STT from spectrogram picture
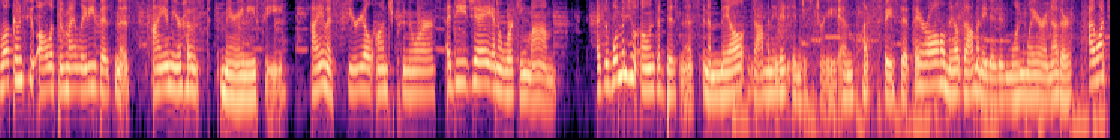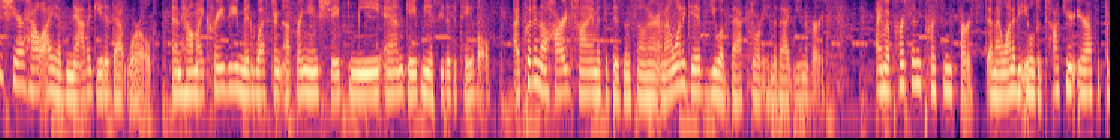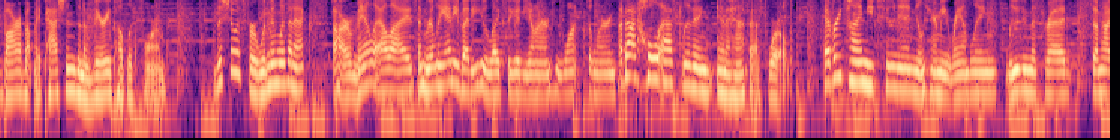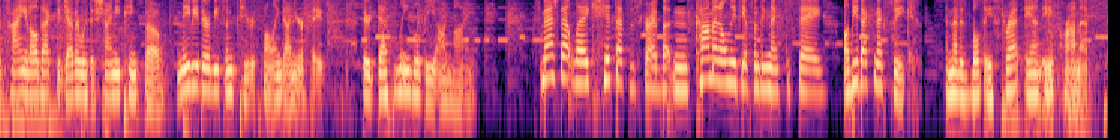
Welcome to All Up in My Lady Business. I am your host, Mary Nisi. I am a serial entrepreneur, a DJ, and a working mom. As a woman who owns a business in a male dominated industry, and let's face it, they're all male dominated in one way or another, I want to share how I have navigated that world and how my crazy Midwestern upbringing shaped me and gave me a seat at the table. I put in a hard time as a business owner, and I want to give you a backdoor into that universe. I'm a person, person first, and I want to be able to talk your ear off at the bar about my passions in a very public forum. This show is for women with an X, our male allies, and really anybody who likes a good yarn who wants to learn about whole ass living in a half assed world. Every time you tune in, you'll hear me rambling, losing the thread, somehow tying it all back together with a shiny pink bow. Maybe there'll be some tears falling down your face. There definitely will be on mine. Smash that like, hit that subscribe button, comment only if you have something nice to say. I'll be back next week, and that is both a threat and a promise.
